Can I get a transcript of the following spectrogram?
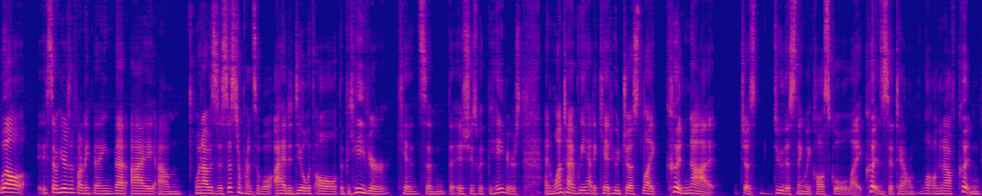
Well, so here's a funny thing that I, um, when I was an assistant principal, I had to deal with all the behavior kids and the issues with behaviors. And one time we had a kid who just like could not just do this thing we call school, like couldn't sit down long enough, couldn't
